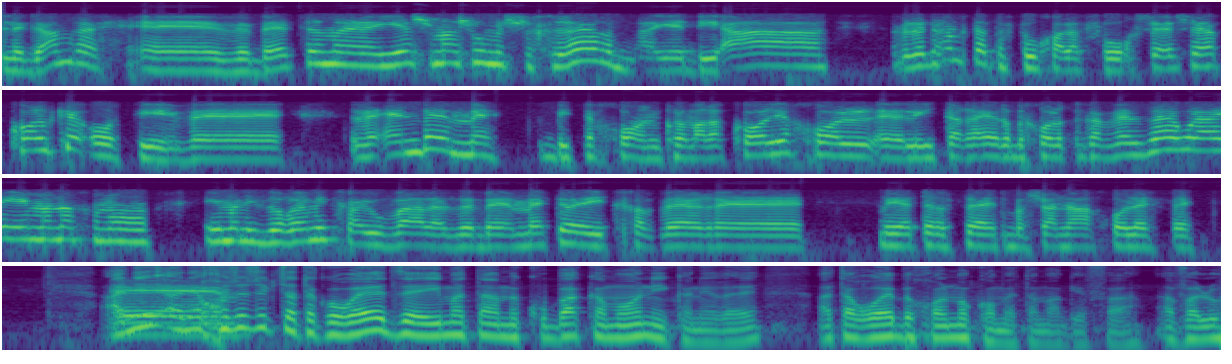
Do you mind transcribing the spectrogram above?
לגמרי, אה, ובעצם יש משהו משחרר בידיעה, וזה גם קצת הפוך על הפוך, ש... שהכל כאוטי, ו... ואין באמת ביטחון, כלומר הכל יכול uh, להתערער בכל רגע, וזה אולי אם אנחנו, אם אני זורם איתך יובל, אז זה באמת יתחבר uh, ביתר שאת בשנה החולפת. אני, אני חושב שכשאתה קורא את זה, אם אתה מקובע כמוני כנראה, אתה רואה בכל מקום את המגפה, אבל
